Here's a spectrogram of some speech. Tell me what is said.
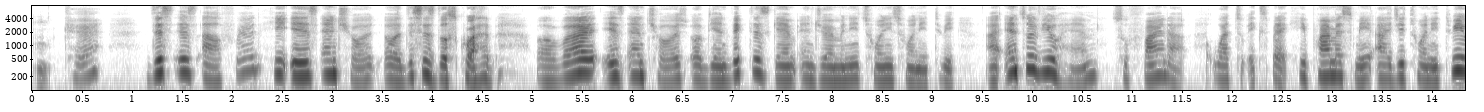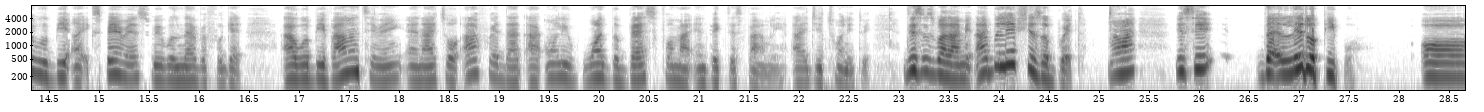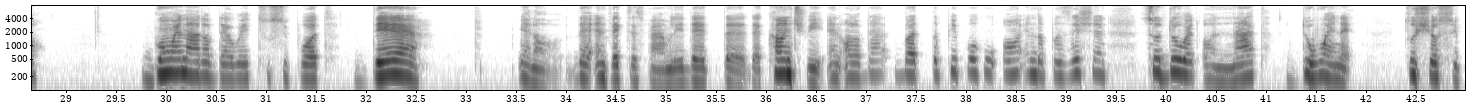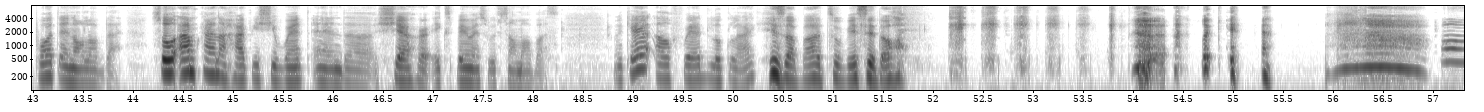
Okay, this is Alfred. He is in charge, or this is the squad. Right, is in charge of the Invictus game in Germany 2023. I interview him to find out what to expect. He promised me IG23 will be an experience we will never forget. I will be volunteering, and I told Alfred that I only want the best for my Invictus family, IG23. This is what I mean. I believe she's a Brit. All right. You see, the little people are going out of their way to support their, you know, their Invictus family, their, their their country, and all of that. But the people who are in the position to do it or not doing it to show support and all of that. So I'm kind of happy she went and uh, share her experience with some of us. Okay, Alfred looked like he's about to visit all.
